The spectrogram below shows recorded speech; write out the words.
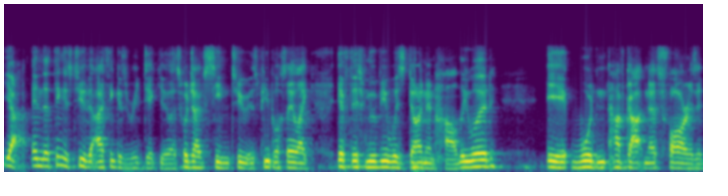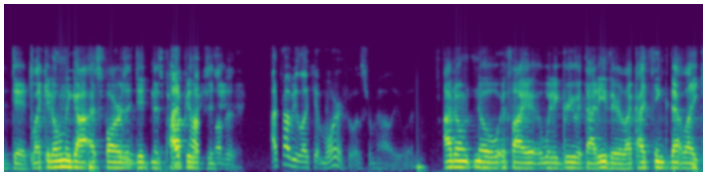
Yeah, and the thing is too that I think is ridiculous, which I've seen too, is people say like, if this movie was done in Hollywood, it wouldn't have gotten as far as it did. Like, it only got as far as it did and as i'd popular as it did. it i'd probably like it more if it was from hollywood I don't know if I would agree with that either. Like I think that like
